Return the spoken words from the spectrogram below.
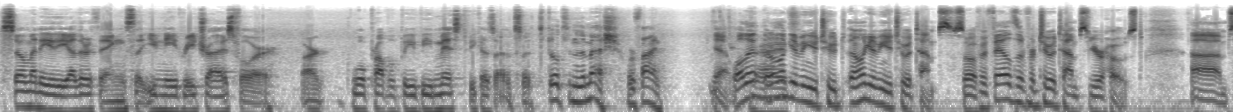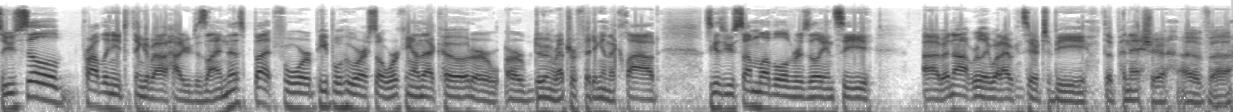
so many of the other things that you need retries for aren't will probably be missed because it's, it's built into the mesh. We're fine. Yeah, well, they're, right. they're, only giving you two. They're only giving you two attempts. So if it fails for two attempts, you're host. Um, so you still probably need to think about how you design this. But for people who are still working on that code or are doing retrofitting in the cloud, this gives you some level of resiliency, uh, but not really what I would consider to be the panacea of uh,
